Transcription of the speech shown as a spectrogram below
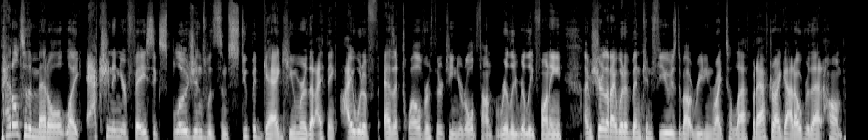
pedal to the metal, like action in your face, explosions with some stupid gag humor that I think I would have, as a 12 or 13 year old, found really, really funny. I'm sure that I would have been confused about reading right to left, but after I got over that hump,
